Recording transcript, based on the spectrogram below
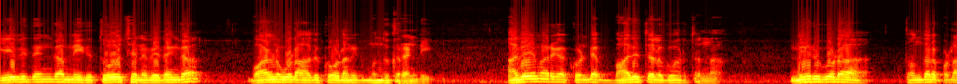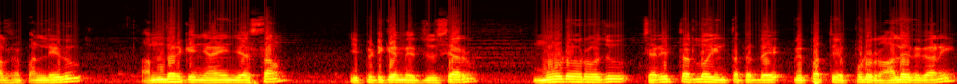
ఏ విధంగా మీకు తోచిన విధంగా వాళ్ళను కూడా ఆదుకోవడానికి ముందుకు రండి. అదే మరిగా కొండే బాధ్యతలు కోరుతున్నా. మీరు కూడా తొందరపడాల్సిన పని లేదు. అందరికీ న్యాయం చేస్తాం. ఇప్పటికే మీరు చూశారు. మూడో రోజు చరిత్రలో ఇంత పెద్ద విపత్తు ఎప్పుడు రాలేదు కానీ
